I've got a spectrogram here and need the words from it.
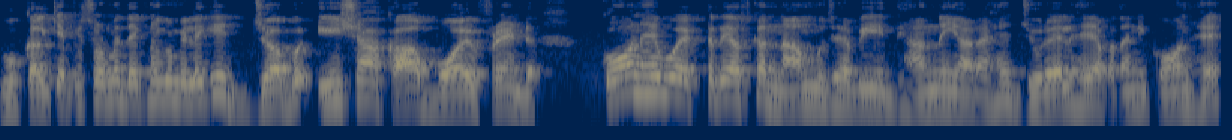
वो कल के एपिसोड में देखने को मिलेगी, जब ईशा का बॉयफ्रेंड कौन है वो एक्टर या उसका नाम मुझे अभी ध्यान नहीं आ रहा है, जुरेल है या पता नहीं कौन है।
